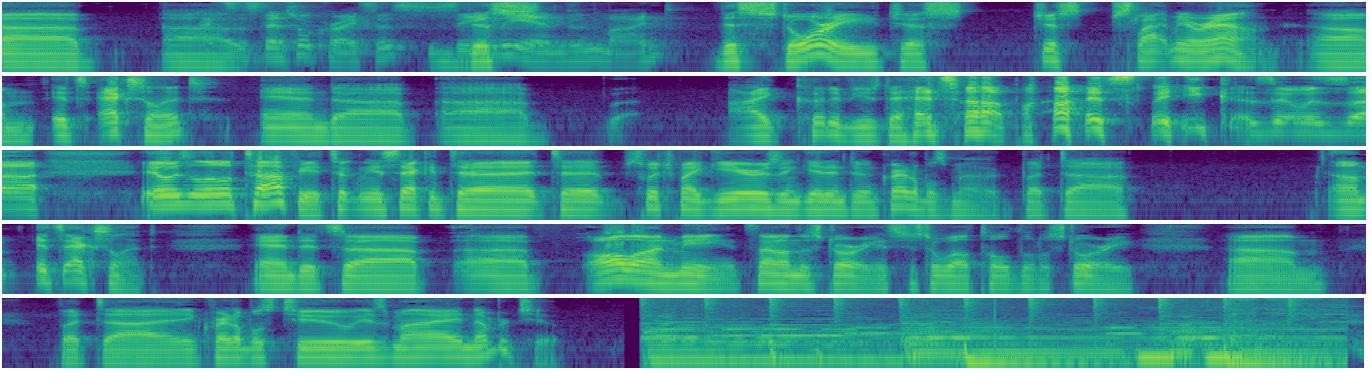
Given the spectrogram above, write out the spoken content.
uh, Existential crisis, seeing this- the end in mind. this story just just slapped me around. Um, it's excellent, and uh, uh, I could have used a heads up, honestly, because it was uh, it was a little toughy. It took me a second to to switch my gears and get into Incredibles mode, but uh, um, it's excellent, and it's uh, uh, all on me. It's not on the story. It's just a well told little story. Um, but uh, Incredibles two is my number two.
